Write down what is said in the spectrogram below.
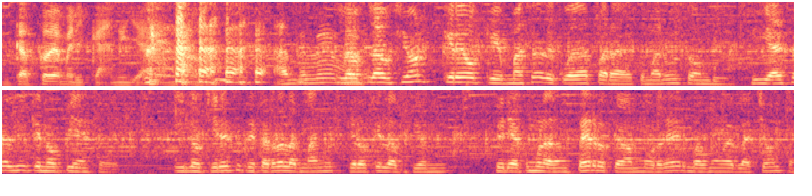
Un casco de americano y ya. ¿no? Ándale, La, pues, la opción creo que más adecuada para tomar un zombie. Si es alguien que no piensa y lo quiere sujetar de las manos, creo que la opción sería como la de un perro, te va a morder, va a mover la chompa.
